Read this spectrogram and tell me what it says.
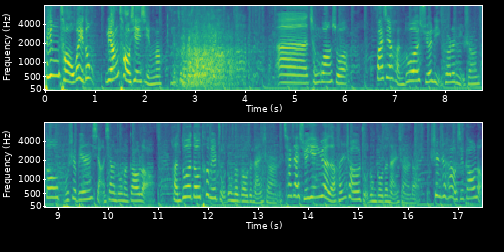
兵草未动，粮草先行啊。呃，晨光说，发现很多学理科的女生都不是别人想象中的高冷，很多都特别主动的勾搭男生，恰恰学音乐的很少有主动勾搭男生的，甚至还有些高冷，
